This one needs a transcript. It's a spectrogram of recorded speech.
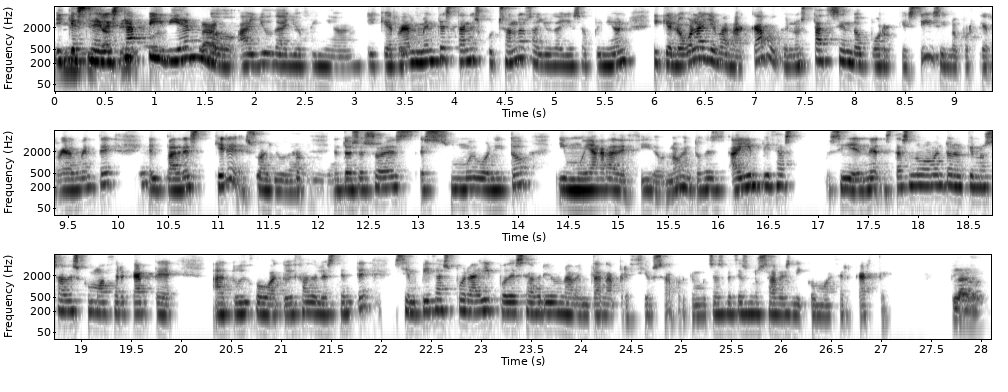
y que se le está pidiendo ayuda y opinión y que realmente están escuchando esa ayuda y esa opinión y que luego la llevan a cabo, que no está siendo porque sí, sino porque realmente el padre quiere su ayuda. Entonces eso es, es muy bonito y muy agradecido, ¿no? Entonces ahí empiezas, si estás en un momento en el que no sabes cómo acercarte a tu hijo o a tu hija adolescente, si empiezas por ahí puedes abrir una ventana preciosa, porque muchas veces no sabes ni cómo acercarte. Claro,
